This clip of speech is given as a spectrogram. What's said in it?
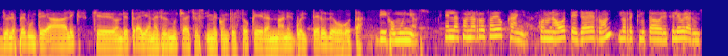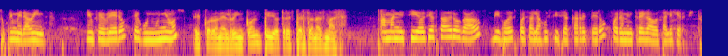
Yo le pregunté a Alex que de dónde traían a esos muchachos y me contestó que eran manes vuelteros de Bogotá. Dijo Muñoz. En la zona rosa de Ocaña, con una botella de ron, los reclutadores celebraron su primera venta. En febrero, según Muñoz, el coronel Rincón pidió tres personas más. Amanecidos y hasta drogados, dijo después a la justicia carretero, fueron entregados al ejército.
